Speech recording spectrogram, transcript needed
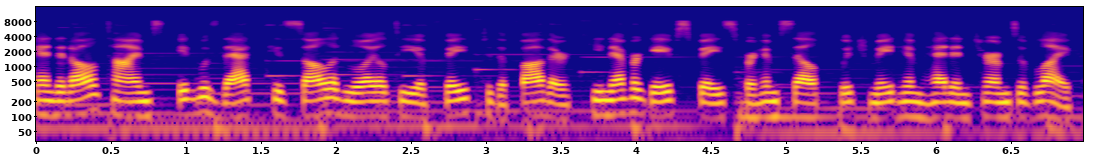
And at all times, it was that, his solid loyalty of faith to the Father, he never gave space for himself, which made him head in terms of life.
